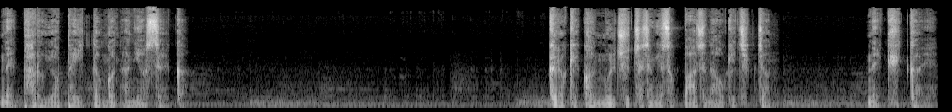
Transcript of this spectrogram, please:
내 바로 옆에 있던 건 아니었을까? 그렇게 건물 주차장에서 빠져나오기 직전 내 귓가에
